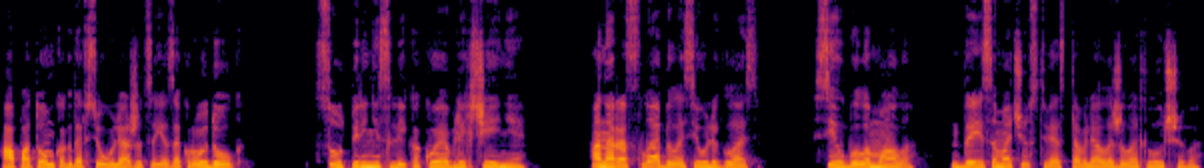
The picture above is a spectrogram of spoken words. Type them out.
А потом, когда все уляжется, я закрою долг. Суд перенесли, какое облегчение. Она расслабилась и улеглась. Сил было мало, да и самочувствие оставляло желать лучшего.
